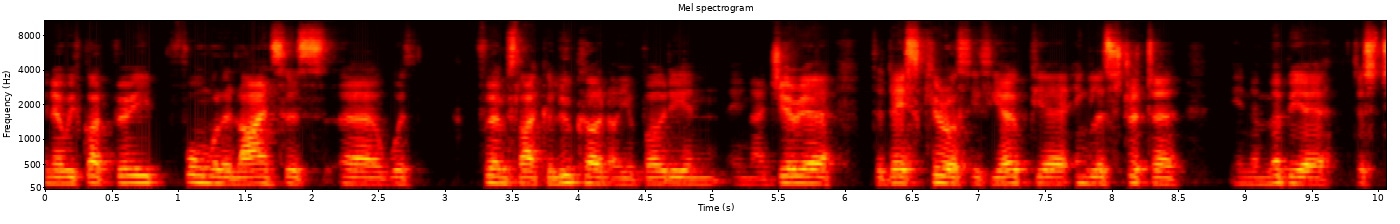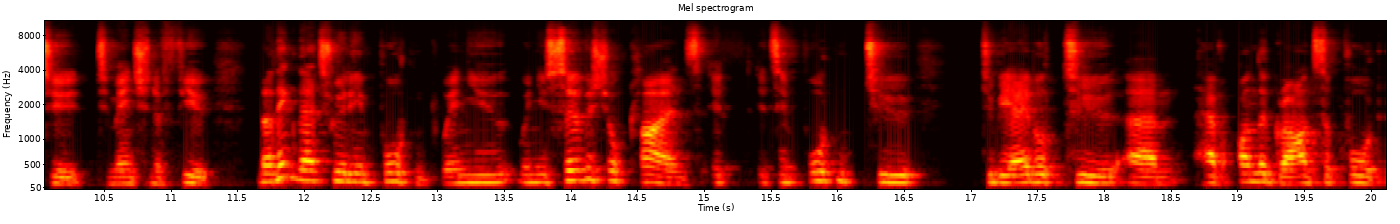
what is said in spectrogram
You know, we've got very formal alliances uh, with firms like Aluko and Oyebode in, in Nigeria, Tadesse Kiros, Ethiopia, Engling Stritter in Namibia, just to, to mention a few. And I think that's really important. When you when you service your clients, it, it's important to to be able to um, have on the ground support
